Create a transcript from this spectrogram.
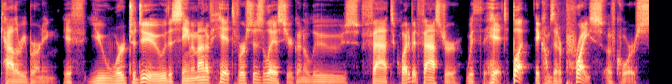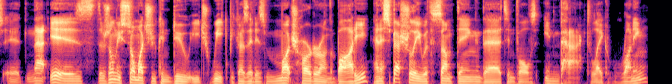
calorie burning. If you were to do the same amount of HIIT versus LISS, you're going to lose fat quite a bit faster with the HIIT. But it comes at a price, of course. It, and that is there's only so much you can do each week because it is much harder on the body, and especially with something that involves impact like running.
